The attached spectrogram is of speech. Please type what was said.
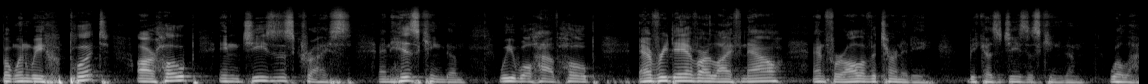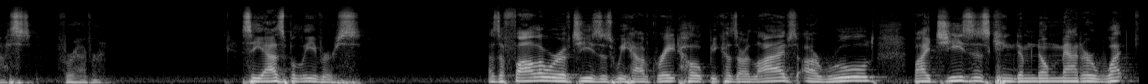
But when we put our hope in Jesus Christ and his kingdom, we will have hope every day of our life now and for all of eternity because Jesus' kingdom will last forever. See, as believers, as a follower of Jesus, we have great hope because our lives are ruled by Jesus' kingdom no matter what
